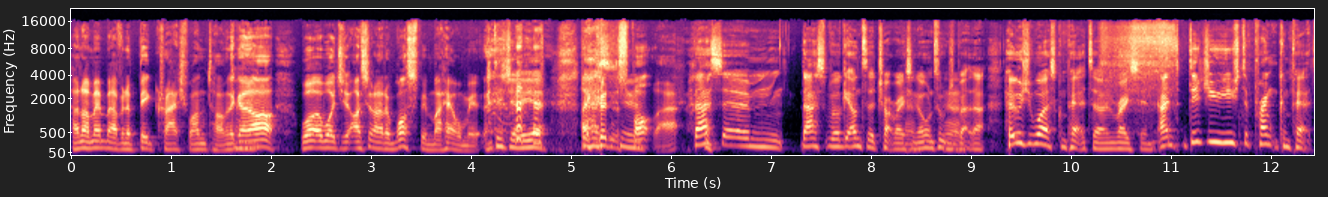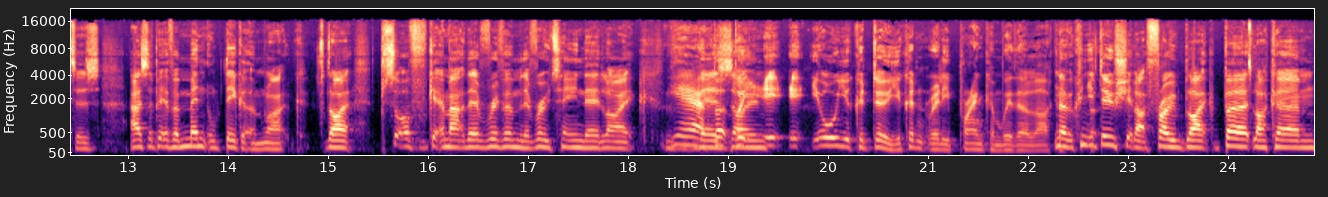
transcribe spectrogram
and I remember having a big crash one time. And they go, "Oh, what? What?" I said I had a wasp in my helmet. Did you? Yeah. they couldn't yeah. spot that. That's um that's we'll get onto the truck racing. I want to talk to you about that. Who's your worst competitor in racing? And did you used to prank competitors as a bit of a mental dig at them, like like sort of get them out of their rhythm, their routine, their like Yeah, their but, but it, it, all you could do, you couldn't really prank them with a like. no, a, can you do shit like throw like bird like um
